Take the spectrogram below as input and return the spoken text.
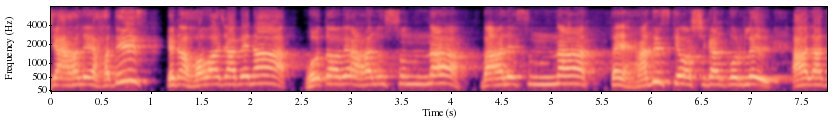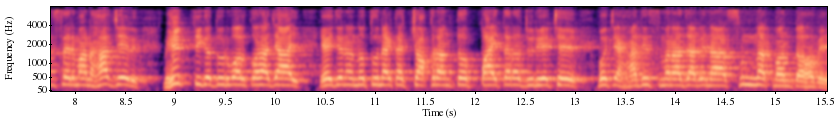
যে আহলে হাদিস, এটা হওয়া যাবে না। হতে হবে আহলুস সুন্নাহ বা আহলে সুন্নাত। তাই হাদিসকে অস্বীকার করলে আহলে হাদিসের মানহাজের ভিত্তিকে দুর্বল করা যায়। এই জন্য নতুন একটা চক্রান্ত পায়তারা জুড়িয়েছে, বলছে হাদিস মানা যাবে না, সুন্নাত মানতে হবে।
